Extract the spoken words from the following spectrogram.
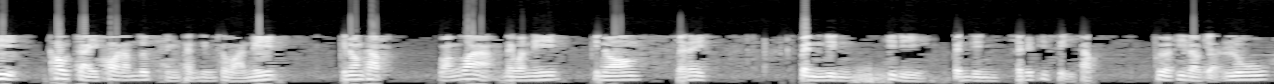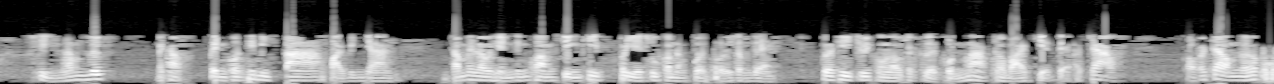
ที่เข้าใจข้อล้ำลึกแห่งแผ่นดินสวรรค์นี้ พี่น้องครับ หวังว่าในวันนี้พี่น้องจะได้เป็นดินที่ดี เป็นดินชนิดที่สี่ครับ เพื่อที่เราจะรู้สิ่งล้ำลึกนะครับ เป็นคนที่มีตาฝ่ายวิญญาณทำให้เราเห็นถึงความจริงที่พระเยซูกำลังเปิดเผยสำแดง เพื่อที่ชีวิตของเราจะเกิดผลมากถวายเกียรติแด่พระเจ้า ขอพระเจ้าอำนวยพ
